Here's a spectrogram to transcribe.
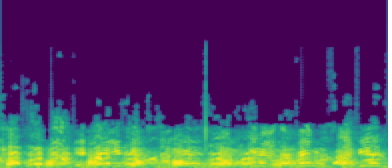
Esta India está bien, mira, perros está bien.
